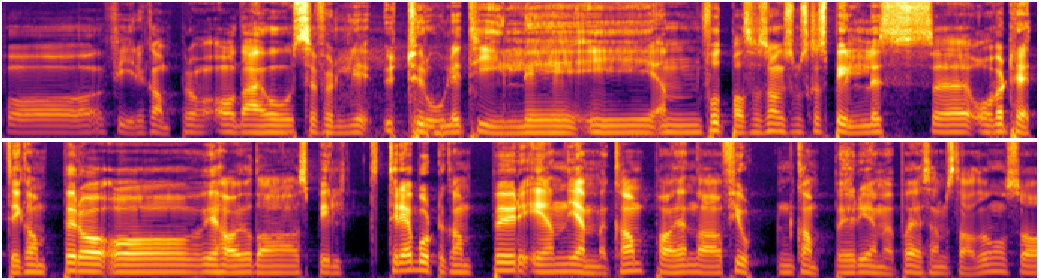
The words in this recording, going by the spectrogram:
på, fire kamper. Og det er jo selvfølgelig utrolig tidlig i en fotballsesong som skal spilles uh, over 30 kamper. Og, og, vi har jo da spilt tre bortekamper, én hjemmekamp. Har igjen da 14 kamper hjemme på ESM stadion, og så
